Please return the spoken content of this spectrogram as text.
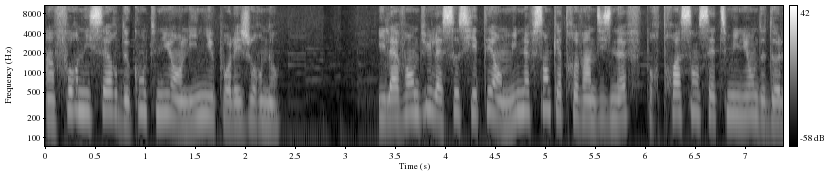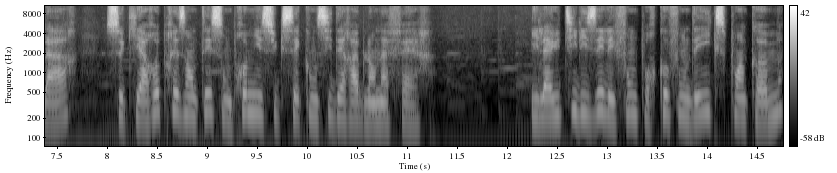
un fournisseur de contenu en ligne pour les journaux. Il a vendu la société en 1999 pour 307 millions de dollars, ce qui a représenté son premier succès considérable en affaires. Il a utilisé les fonds pour cofonder X.com,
